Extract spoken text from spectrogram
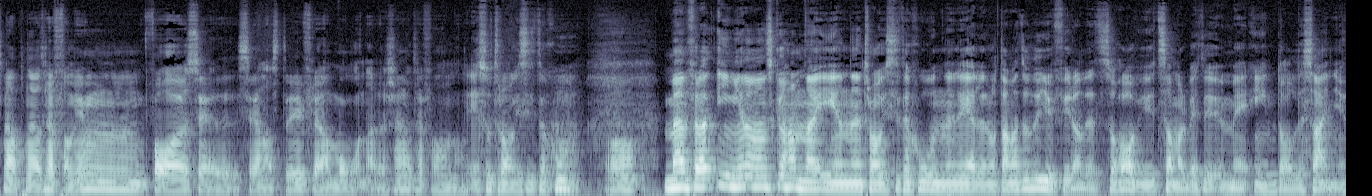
knappt när jag träffade min far se- senast. Det är ju flera månader sedan jag träffade honom. Det är så tragisk situation. Ja, Men för att ingen annan ska hamna i en eh, tragisk situation när det gäller något annat under julfirandet så har vi ju ett samarbete med Aimdal Design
